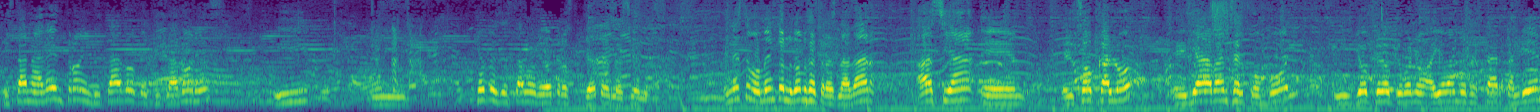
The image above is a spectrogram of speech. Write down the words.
que están adentro, invitados, legisladores y, jefes de Estado de, otros, de otras naciones. En este momento nos vamos a trasladar hacia eh, el Zócalo, eh, ya avanza el convoy y yo creo que bueno, allá vamos a estar también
